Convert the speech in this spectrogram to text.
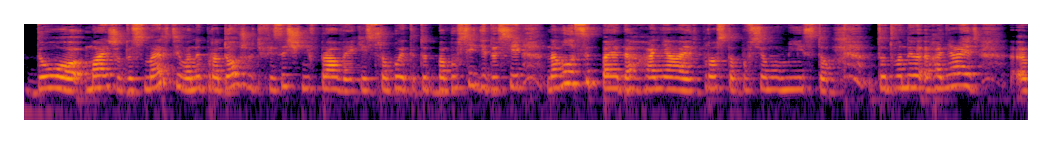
до майже до смерті вони продовжують фізичні вправи якісь робити. Тут бабусі, дідусі на велосипедах ганяють просто по всьому місту. Тут вони ганяють е,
